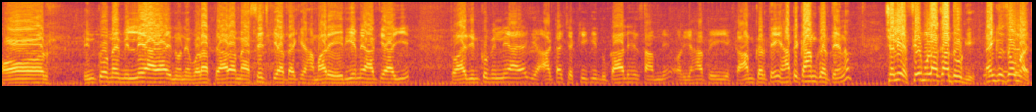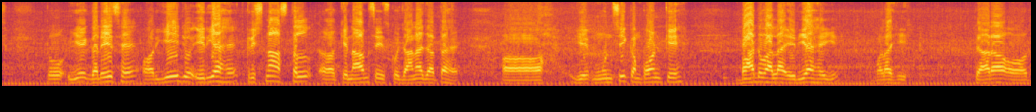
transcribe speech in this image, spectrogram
और इनको मैं मिलने आया। इन्होंने बड़ा प्यारा मैसेज किया था कि हमारे एरिए में आके आइए। तो आज इनको मिलने आया ये आटा चक्की की दुकान है सामने और यहाँ पे ये काम करते हैं यहाँ पे काम करते हैं ना। चलिए फिर मुलाकात होगी। थैंक यू सो मच तो ये गणेश है और ये जो एरिया है कृष्णा स्थल के नाम से इसको जाना जाता है। अ, ये मुंशी कंपाउंड के बाद वाला एरिया है ये। बड़ा ही प्यारा और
